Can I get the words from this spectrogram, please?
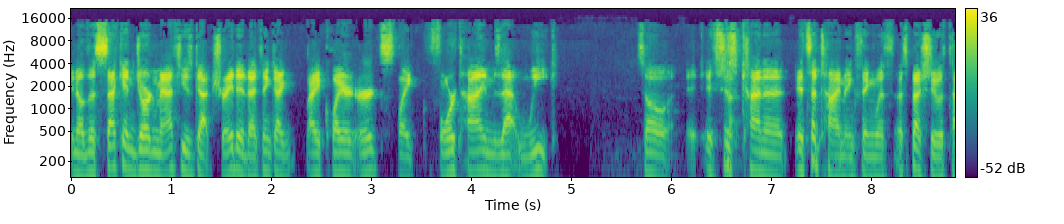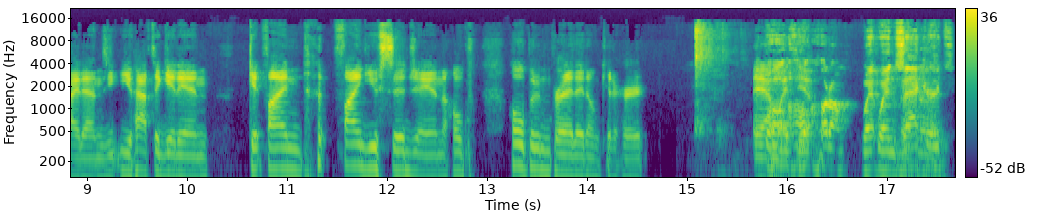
You know, the second Jordan Matthews got traded, I think I, I acquired Ertz like four times that week. So it's just kind of it's a timing thing with especially with tight ends. You, you have to get in, get find find usage, and hope hope and pray they don't get hurt. Yeah, I'm Well, with hold, you. hold on. When, when Zach. Ertz,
